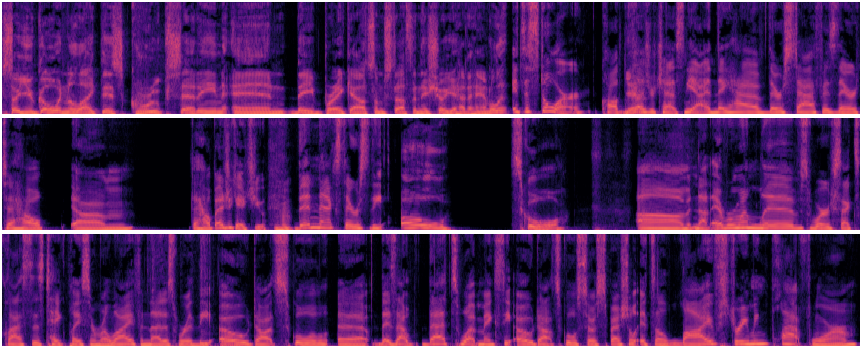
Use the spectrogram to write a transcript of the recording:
So you go into like this group setting and they break out some stuff and they show you how to handle it? it's a store called Yeah. Pleasure Chest. Yeah, and they have their staff is there to help um to help educate you. Mm-hmm. Then next there's the O school. Um, not everyone lives where sex classes take place in real life, and that is where the O dot school uh, is that that's what makes the O dot school so special. It's a live streaming platform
